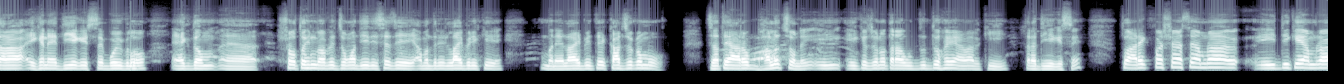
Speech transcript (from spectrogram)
তারা এখানে দিয়ে গেছে বইগুলো। একদম শতহীনভাবে জমা দিয়ে দিছে যে আমাদের লাইব্রেরিকে মানে লাইব্রেরিতে কার্যক্রম যাতে আরও ভালো চলে, এই এই জন্য তারা উদ্বুদ্ধ হয়ে আর কি তারা দিয়ে গেছে। তো, আরেক পাশে আছে আমরা এই দিকে আমরা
